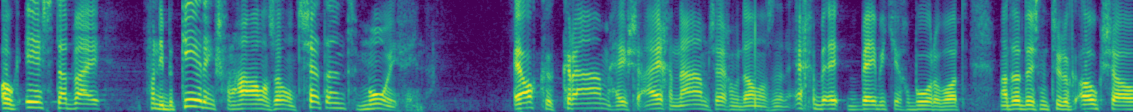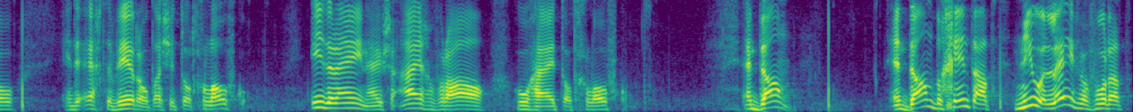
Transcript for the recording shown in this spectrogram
ook is dat wij van die bekeringsverhalen zo ontzettend mooi vinden. Elke kraam heeft zijn eigen naam, zeggen we dan, als er een echt babytje geboren wordt. Maar dat is natuurlijk ook zo in de echte wereld, als je tot geloof komt. Iedereen heeft zijn eigen verhaal hoe hij tot geloof komt. En dan, en dan begint dat nieuwe leven voor dat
